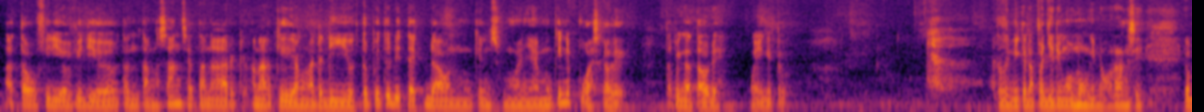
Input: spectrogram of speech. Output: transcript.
atau video-video tentang sunset anarki, anarki yang ada di YouTube itu di take down mungkin semuanya. Mungkin dia puas kali tapi nggak tahu deh pokoknya gitu aduh ini kenapa jadi ngomongin orang sih? Ya,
